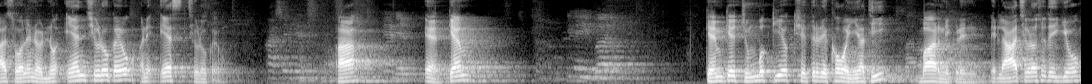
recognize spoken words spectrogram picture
આ સોલેનોઇડનો એન છેડો કયો અને એસ છેડો કયો? આ એન કેમ? કેમ કે ચુંબકીય ક્ષેત્ર રેખાઓ અહીંયાથી બહાર નીકળે છે. એટલે આ છેડો શું થઈ ગયો?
